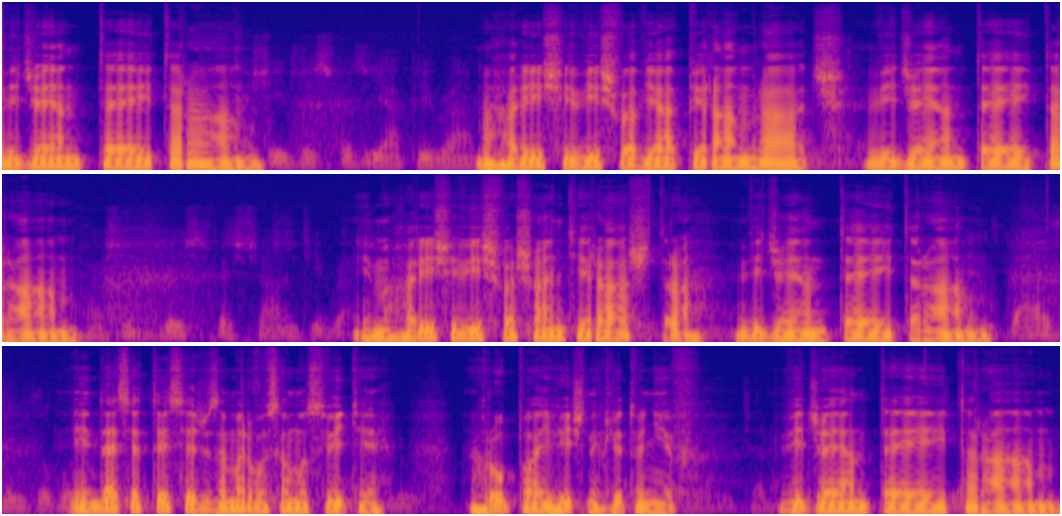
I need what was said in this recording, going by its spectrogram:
Віджаянте Тарам. Shri Vishwadhyapi Ram, Магаріші Вішва В'япі Рам Радж Віджаянте Тарам. Maharshi Vishwa Shanti Ram, І Магаріші Вішва Шанті Раштра Віджаянте Тарам. І 10 тисяч за мир в усьому світі. Група йогічних літунів. Віджаянте Тарам.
